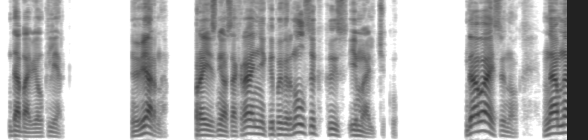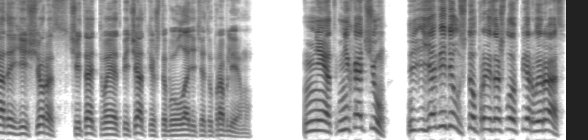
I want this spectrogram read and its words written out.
— добавил клерк. «Верно», — произнес охранник и повернулся к Кыс и мальчику. «Давай, сынок, нам надо еще раз читать твои отпечатки, чтобы уладить эту проблему». «Нет, не хочу! Я видел, что произошло в первый раз!»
